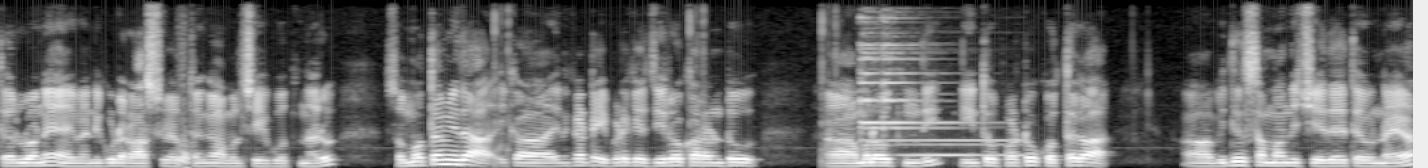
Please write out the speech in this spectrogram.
త్వరలోనే ఇవన్నీ కూడా రాష్ట్ర వ్యాప్తంగా అమలు చేయబోతున్నారు. సో మొత్తం మీద ఇక ఎందుకంటే ఇప్పటికే జీరో కరెంటు అమలు అమలవుతుంది. దీంతో పాటు కొత్తగా విద్యుత్ సంబంధించి ఏదైతే ఉన్నాయో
